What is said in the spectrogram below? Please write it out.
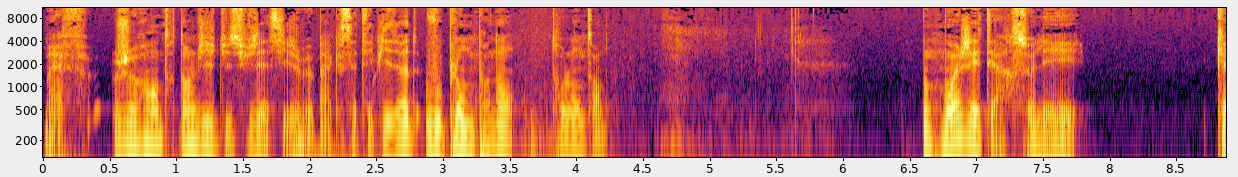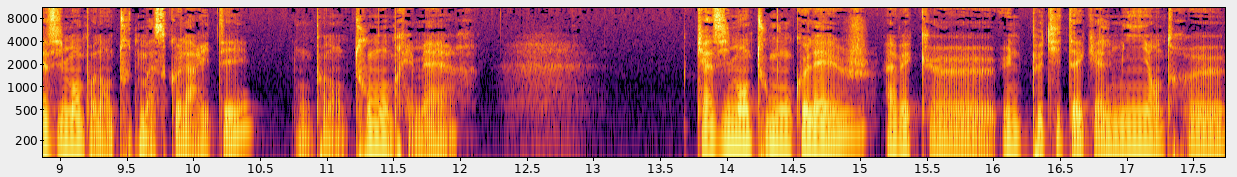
Bref, je rentre dans le vif du sujet si je veux pas que cet épisode vous plombe pendant trop longtemps. Donc moi j'ai été harcelée quasiment pendant toute ma scolarité, donc pendant tout mon primaire, quasiment tout mon collège, avec euh, une petite accalmie entre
